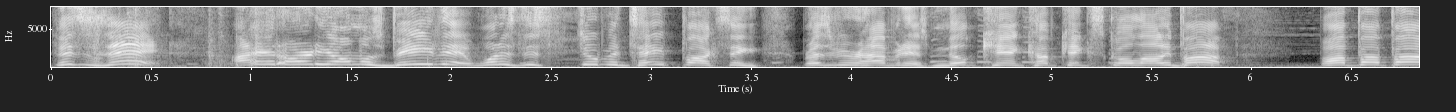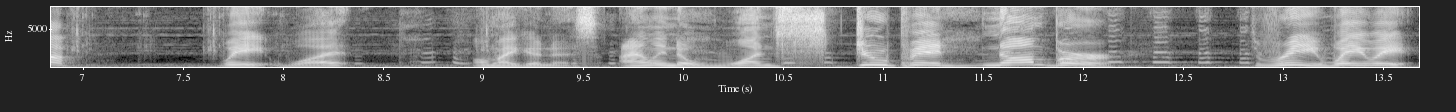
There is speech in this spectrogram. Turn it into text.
This is it. I had already almost beat it. What is this stupid tape boxing? Recipe for happiness. Milk can, cupcake, skull, lollipop. Pop, pop, pop. Wait, what? Oh my goodness. I only know one stupid number. Three. Wait, wait.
